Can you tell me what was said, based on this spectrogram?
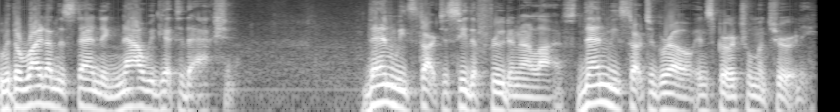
with the right understanding. Now we get to the action. Then we start to see the fruit in our lives. Then we start to grow in spiritual maturity.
